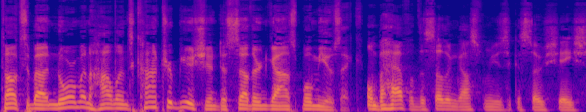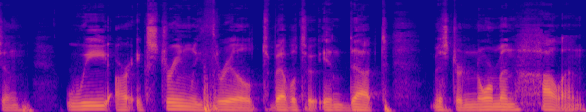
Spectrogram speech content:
talks about Norman Holland's contribution to Southern gospel music. On behalf of the Southern Gospel Music Association, we are extremely thrilled to be able to induct Mr. Norman Holland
